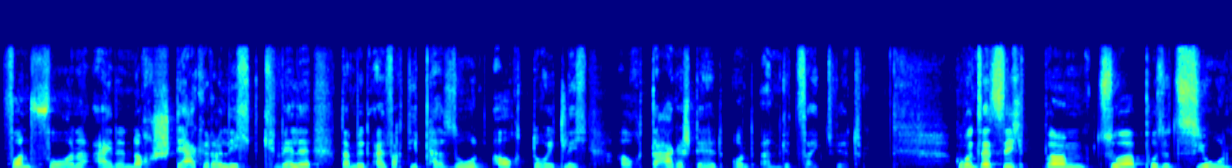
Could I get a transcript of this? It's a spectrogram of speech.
von vorne eine noch stärkere Lichtquelle, damit einfach die Person auch deutlich auch dargestellt und angezeigt wird. Grundsätzlich ähm, zur Position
